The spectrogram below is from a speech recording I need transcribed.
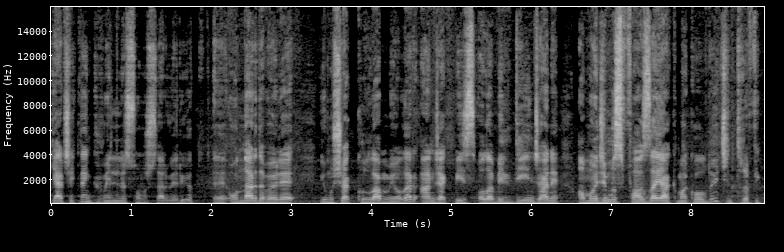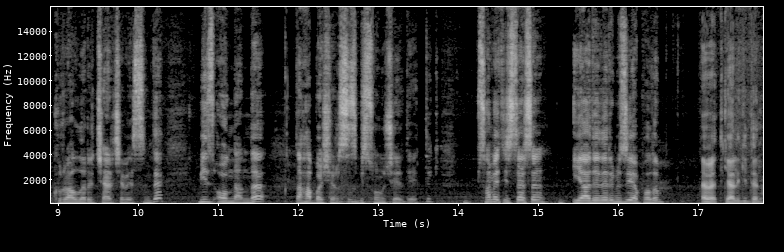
gerçekten güvenilir sonuçlar veriyor. Ee, onlar da böyle yumuşak kullanmıyorlar. Ancak biz olabildiğince hani amacımız fazla yakmak olduğu için trafik kuralları çerçevesinde biz ondan da daha başarısız bir sonuç elde ettik. Samet istersen iadelerimizi yapalım. Evet gel gidelim.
